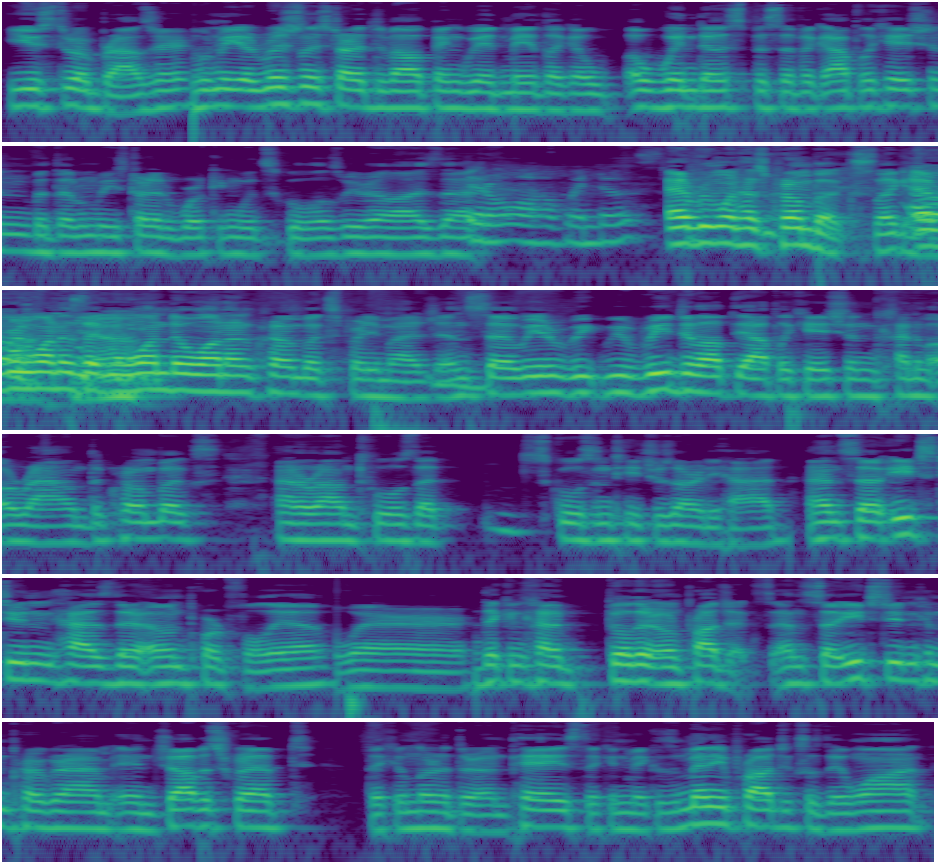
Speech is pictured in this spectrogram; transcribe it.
used through a browser. When we originally started developing, we had made like a, a Windows specific application, but then when we started working with schools, we realized that They don't all have Windows. everyone has Chromebooks. Like Oh. everyone is like one to one on Chromebooks pretty much. And mm-hmm. so we, we we redeveloped the application kind of around the Chromebooks and around tools that schools and teachers already had. And so each student has their own portfolio where they can kind of build their own projects. And so each student can program in JavaScript. They can learn at their own pace. They can make as many projects as they want.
